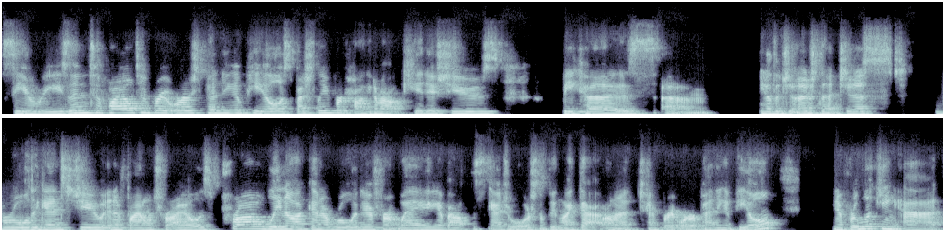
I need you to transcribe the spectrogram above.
see a reason to file temporary orders pending appeal, especially if we're talking about kid issues because um, you know the judge that just ruled against you in a final trial is probably not going to rule a different way about the schedule or something like that on a temporary order pending appeal. You know, if we're looking at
